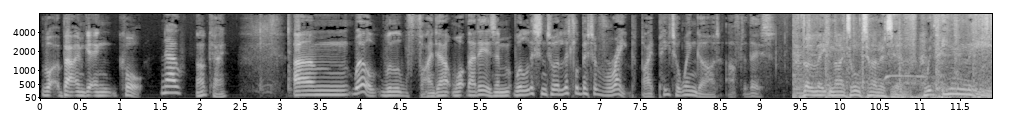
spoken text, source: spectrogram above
What about him getting caught? No. Okay. Um, well, we'll find out what that is, and we'll listen to a little bit of "Rape" by Peter Wyngarde after this. The Late Night Alternative with Iain Lee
